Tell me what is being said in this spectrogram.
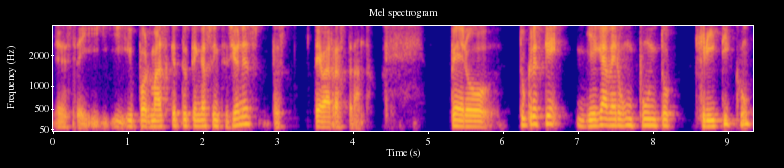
Este, y, y por más que tú tengas intenciones, pues te va arrastrando. Pero, ¿tú crees que llega a haber un punto crítico,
